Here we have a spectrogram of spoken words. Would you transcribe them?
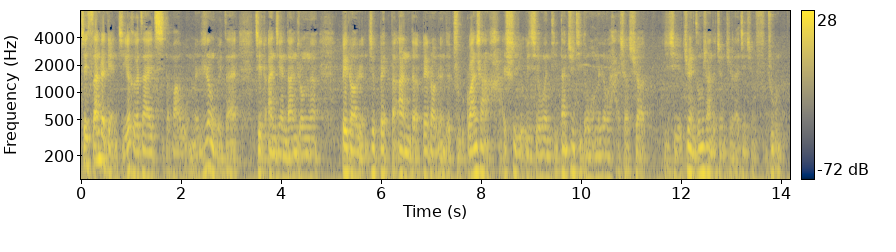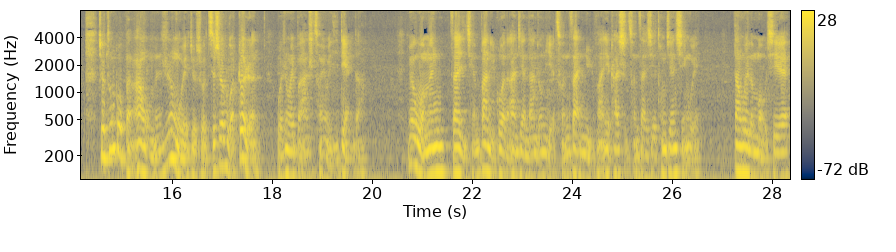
这三个点结合在一起的话，我们认为在这个案件当中呢，被告人就被本案的被告人的主观上还是有一些问题，但具体的我们认为还是要需要一些卷宗上的证据来进行辅助。就通过本案，我们认为就是说，其实我个人我认为本案是存有疑点的。因为我们在以前办理过的案件当中，也存在女方一开始存在一些通奸行为，但为了某些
